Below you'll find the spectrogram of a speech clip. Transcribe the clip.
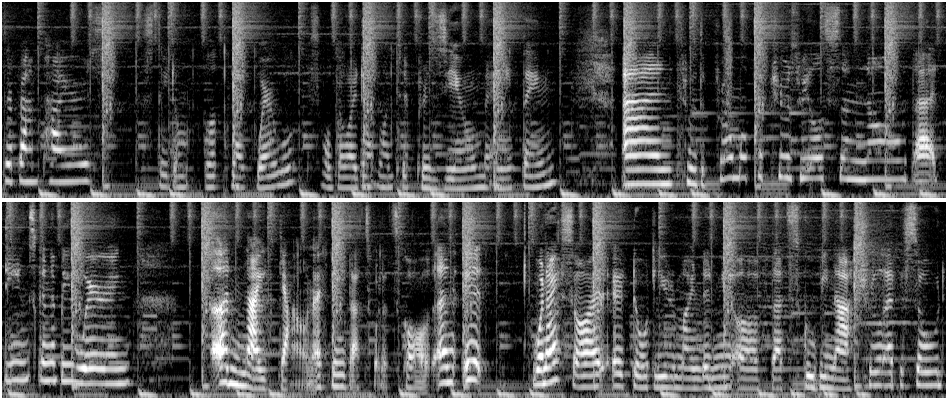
they're vampires. They don't look like werewolves, although I don't want to presume anything. And through the promo pictures, we also know that Dean's gonna be wearing a nightgown. I think that's what it's called. And it when I saw it, it totally reminded me of that Scooby Natural episode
